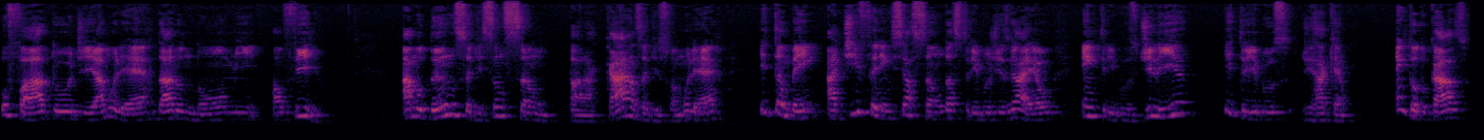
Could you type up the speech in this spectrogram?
o fato de a mulher dar o nome ao filho, a mudança de sanção para a casa de sua mulher e também a diferenciação das tribos de Israel em tribos de Lia e tribos de Raquel. Em todo caso,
